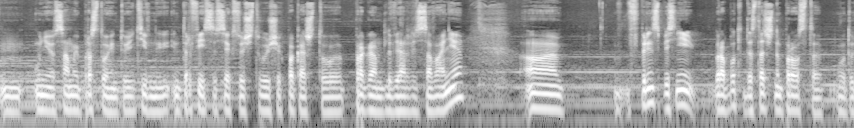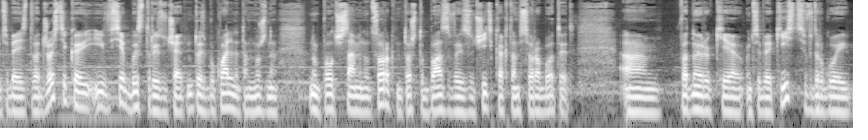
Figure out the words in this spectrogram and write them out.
у нее самый простой интуитивный интерфейс из всех существующих пока что программ для VR-рисования. А, в принципе, с ней работать достаточно просто. Вот у тебя есть два джойстика, и все быстро изучают. Ну, то есть буквально там нужно ну, полчаса, минут сорок на то, чтобы базово изучить, как там все работает. А, в одной руке у тебя кисть, в другой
